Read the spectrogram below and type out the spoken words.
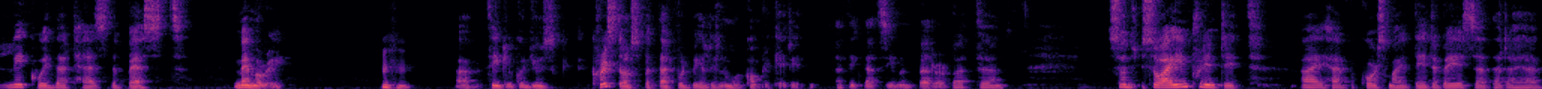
liquid that has the best memory. hmm I think you could use crystals, but that would be a little more complicated. I think that's even better. But um, so so I imprint it. I have, of course, my database that, that I have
